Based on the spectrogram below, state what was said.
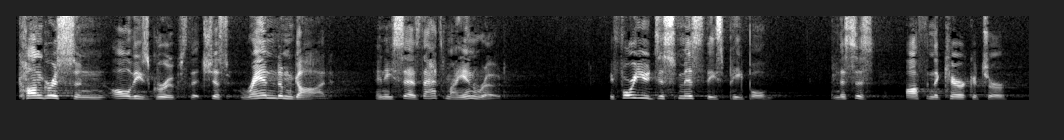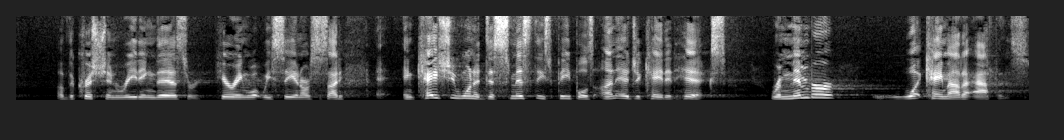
Congress and all these groups that's just random God. And he says, That's my inroad. Before you dismiss these people, and this is often the caricature of the Christian reading this or hearing what we see in our society, in case you want to dismiss these people as uneducated hicks, remember what came out of Athens,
